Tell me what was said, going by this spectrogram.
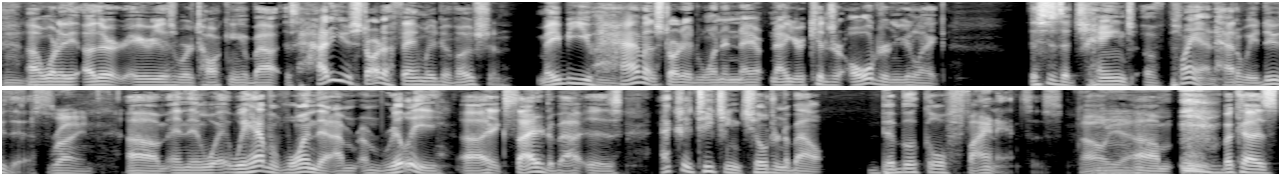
Mm-hmm. Uh, one of the other areas we're talking about is how do you start a family devotion? Maybe you mm-hmm. haven't started one, and now, now your kids are older, and you're like, this is a change of plan. How do we do this? Right. Um, and then we have one that I'm, I'm really uh, excited about is actually teaching children about biblical finances. Oh yeah, um, because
